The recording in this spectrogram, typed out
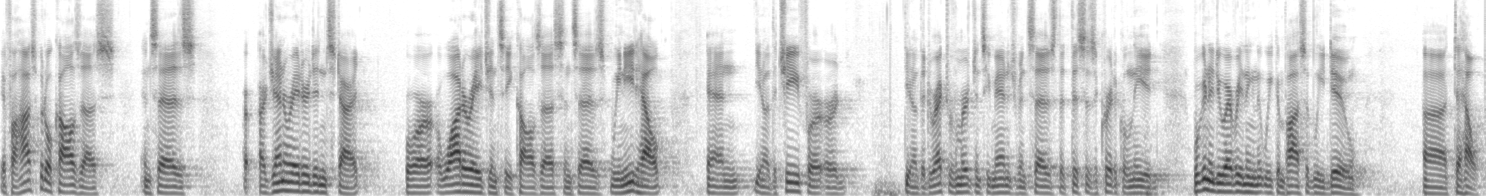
If a hospital calls us and says, "Our- our generator didn't start, or a water agency calls us and says, we need help, and, you know, the chief or, or, you know, the director of emergency management says that this is a critical need, we're going to do everything that we can possibly do uh, to help.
